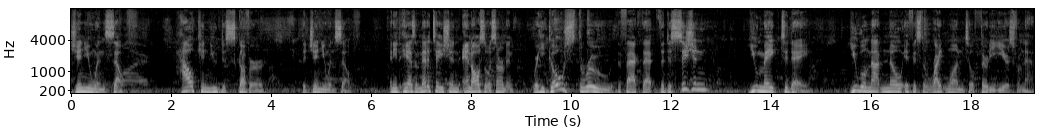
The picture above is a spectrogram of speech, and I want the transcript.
genuine self. How can you discover the genuine self? And he, he has a meditation and also a sermon where he goes through the fact that the decision you make today, you will not know if it's the right one till 30 years from now.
